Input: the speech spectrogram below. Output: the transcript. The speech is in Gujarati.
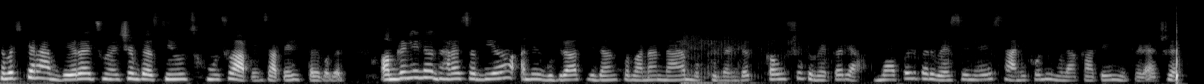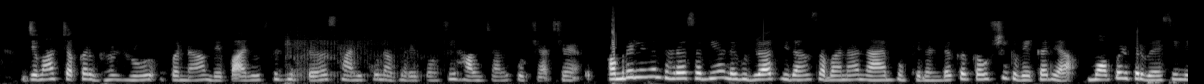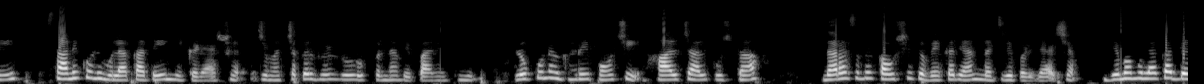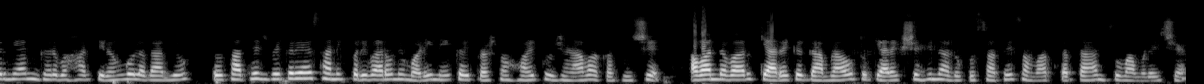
નમસ્કાર, આપ જોઈ રહ્યા છો નેશન પ્લસ ન્યૂઝ. હું છું આપની સાથે હેતલ ભગત. અમરેલીના ધારાસભ્ય અને ગુજરાત વિધાનસભાના નાયબ મુખ્ય દંડક કૌશિક વેકરિયા મોપેડ પર બેસીને સ્થાનિકોની મુલાકાતે નીકળ્યા છે, જેમાં ચક્કરઘર રોડ ઉપરના વેપારીઓ સહિત સ્થાનિકોના ઘરે પહોંચી હાલચાલ પૂછ્યા છે. અમરેલીના ધારાસભ્ય અને ગુજરાત વિધાનસભાના નાયબ મુખ્ય દંડક કૌશિક વેકરિયા મોપેડ પર બેસીને સ્થાનિકોની મુલાકાતે નીકળ્યા છે, જેમાં ચક્કરગઢ રોડ ઉપરના વેપારીથી લોકોના ઘરે પહોંચી હાલચાલ પૂછતા ધારાસભ્ય કૌશિક વેકરિયા નજરે પડી રહ્યા છે. જેમાં મુલાકાત દરમિયાન ઘર બહાર તિરંગો લગાવ્યો, તો સાથે જ વેકરિયાએ સ્થાનિક પરિવારોને મળીને કઈ પ્રશ્નો હોય તો જણાવવા કહ્યું છે. અવારનવાર ક્યારેક ગામડાઓ તો ક્યારેક શહેરના લોકો સાથે સંવાદ કરતા જોવા મળે છે.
